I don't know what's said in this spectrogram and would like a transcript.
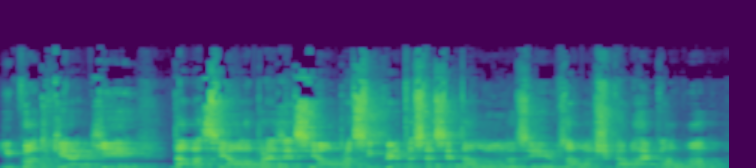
Enquanto que aqui dava-se aula presencial para 50, 60 alunos e os alunos ficavam reclamando.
